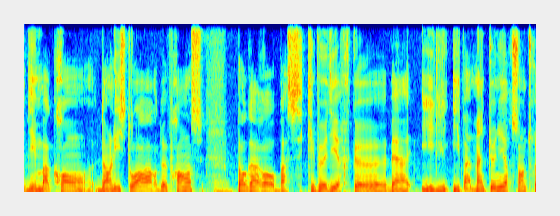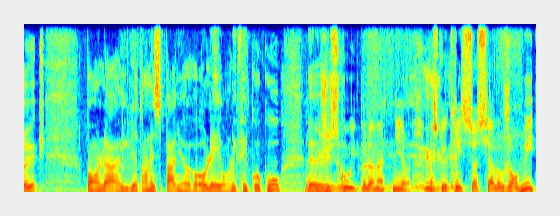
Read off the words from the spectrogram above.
dit Macron dans l'histoire de France, Pogaroba, ce qui veut dire que ben, il, il va maintenir son truc. Bon, là, il est en Espagne, olé, on lui fait coucou. Mais Euh, jusqu'où il peut la maintenir? Parce que crise sociale aujourd'hui,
